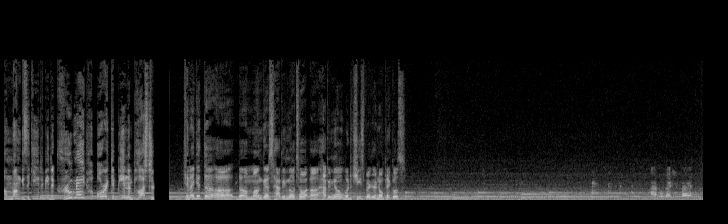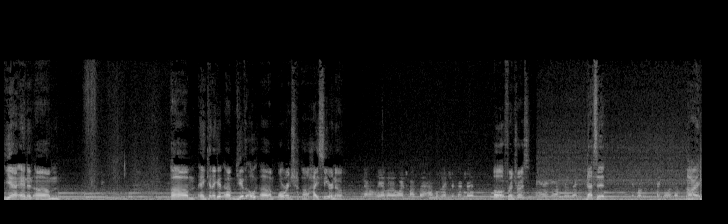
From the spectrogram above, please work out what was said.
Among Us. It can either be the crewmate or it could be an imposter. Can I get the uh, the Among Us Happy Meal to uh, Happy Meal with a cheeseburger, no pickles? Apples extra fries? Yeah, and then um um and can I get um do you have um orange uh, Hi-C or no? No, we have an orange pasta. Apples extra french fries? Oh, French fries. Anything else for today? That's it. It's on the second window. All right.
